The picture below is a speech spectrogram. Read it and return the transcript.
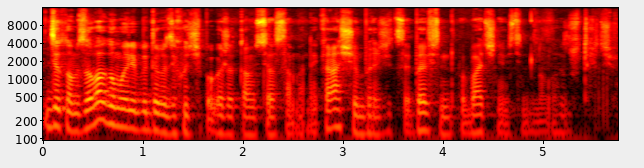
Дякую за увагу, мої любі друзі. Хочу побажати вам всього саме найкраще. Бережіть себе, всім до побачення, всім до нових зустрічей.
